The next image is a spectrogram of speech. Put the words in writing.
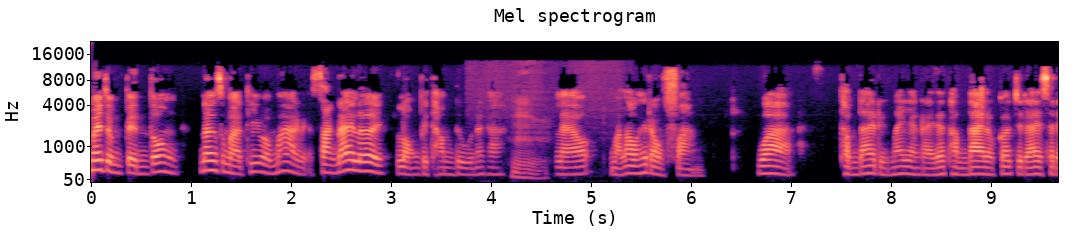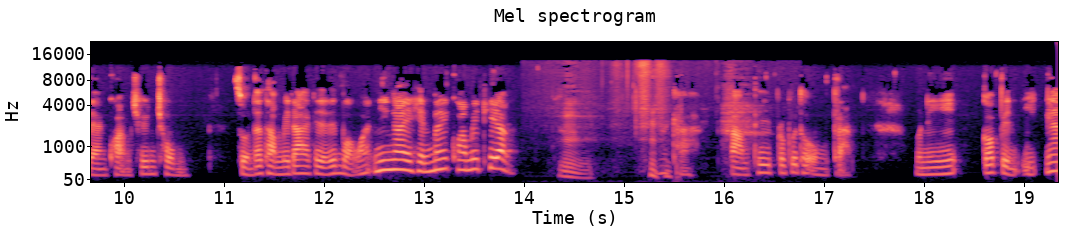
ไม่จำเป็นต้อง นั่งสมาธิมามากเนี่ย สั่งได้เลยลองไปทำดูนะคะแล้วมาเล่าให้เราฟังว่าทำได้หรือไม่อย่างไร ถ้าทำได้เราก็จะได้แสดงความชื่นชม ส่วนถ้าทำไม่ได้ก็จะได้บอกว่า นี่ไงเห็นไหมความไม่เที่ยงนะคะตามที่พระพุทธองค์ตรัส วันนี้ก็เป็นอีกแง่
